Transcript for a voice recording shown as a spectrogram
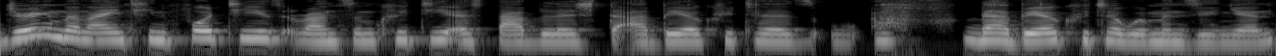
During the 1940s, Ransome Kuti established the Abeokutas, the Abeokuta Women's Union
